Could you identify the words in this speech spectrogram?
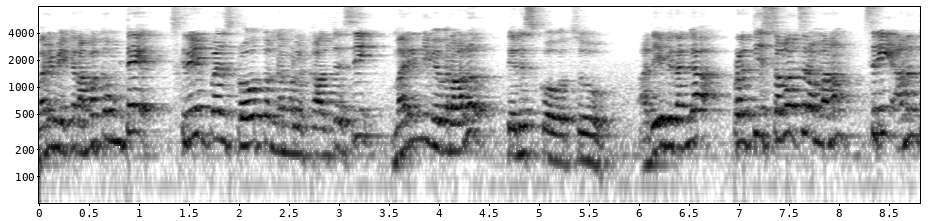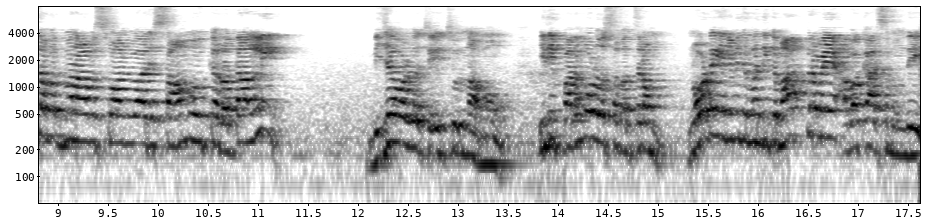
మరి మీకు నమ్మకం ఉంటే స్క్రీన్ పైన ప్రభుత్వం నెంబర్లకు కాల్ చేసి మరిన్ని వివరాలు తెలుసుకోవచ్చు. అదే విధంగా ప్రతి సంవత్సరం మనం శ్రీ అనంత పద్మనాభ స్వామి వారి సామూహిక వ్రతాల్ని విజయవాడలో చేయించున్నాము. ఇది పదమూడవ సంవత్సరం. నూట ఎనిమిది మందికి మాత్రమే అవకాశం ఉంది.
